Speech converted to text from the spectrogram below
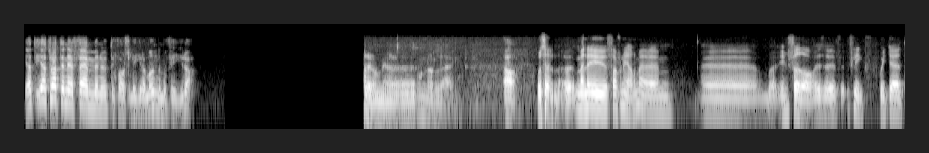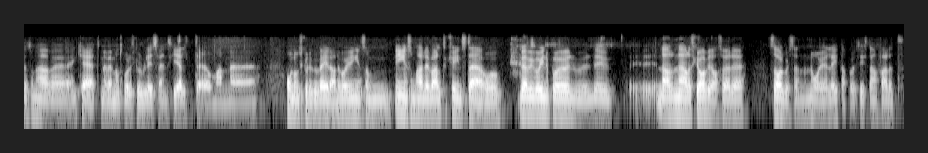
jag, jag tror att den är fem minuter kvar så ligger de under med fyra. Ja, det är de ju eh, underläge. Ja. Och sen, eh, men det är ju fascinerande med eh, inför eh, Flink skickade ut en sån här eh, enkät med vem man trodde skulle bli svensk hjälte om, man, eh, om de skulle gå vidare. Det var ju ingen som, ingen som hade Walter Krins där och vad vi var inne på, det är ju, eh, när, när det ska avgöras så är det Sagosen Norge litar på i sista anfallet.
